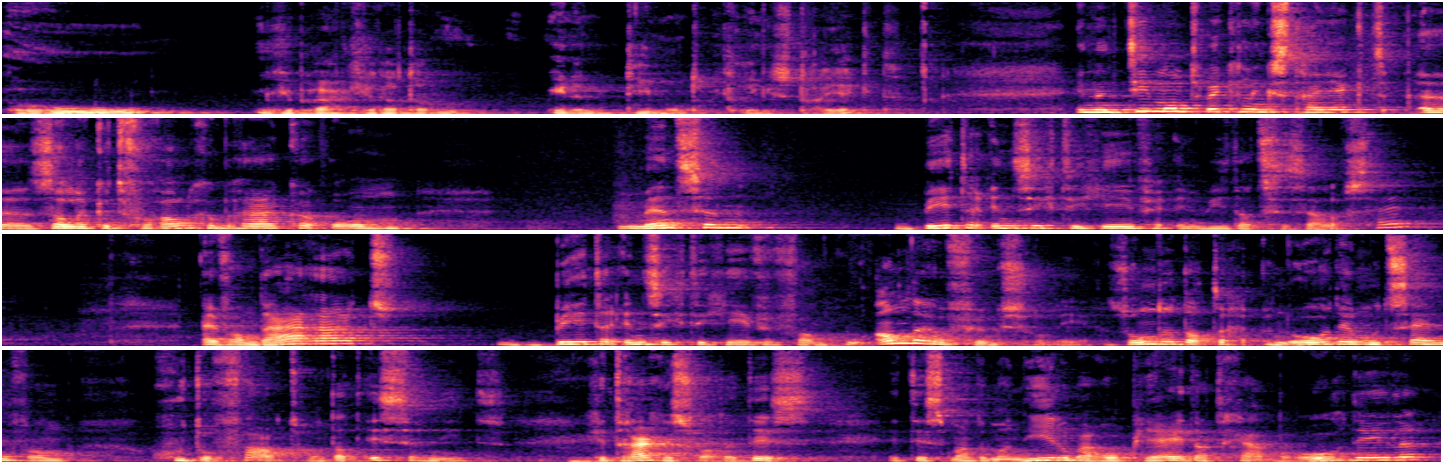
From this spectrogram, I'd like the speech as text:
Hoe gebruik je dat dan in een teamontwikkelingstraject? In een teamontwikkelingstraject uh, zal ik het vooral gebruiken om mensen beter inzicht te geven in wie dat ze zelf zijn. En van daaruit beter inzicht te geven van hoe anderen functioneren. Zonder dat er een oordeel moet zijn van goed of fout, want dat is er niet. Gedrag is wat het is. Het is maar de manier waarop jij dat gaat beoordelen,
